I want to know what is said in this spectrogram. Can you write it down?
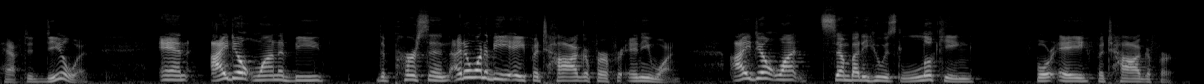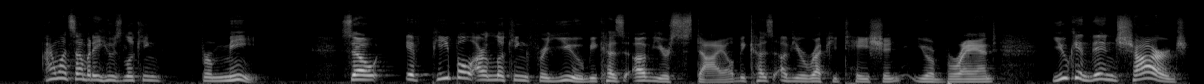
have to deal with. And I don't want to be the person, I don't want to be a photographer for anyone. I don't want somebody who is looking for a photographer. I want somebody who's looking for me. So if people are looking for you because of your style, because of your reputation, your brand, you can then charge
